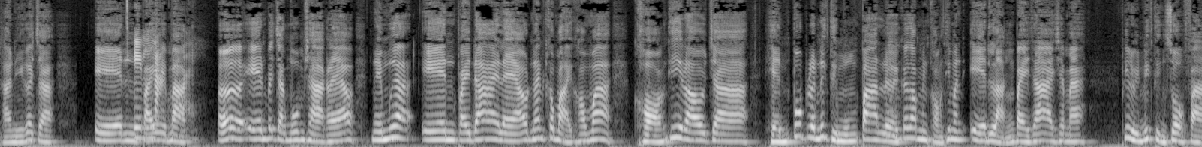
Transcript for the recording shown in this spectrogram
คราวนี้ก็จะเอ็นเอ็นไปหลังหมักไปเออเอ็นไปจากมุมฉากแล้ว ในเมื่อเอ็นไปได้แล้ว นั่นก็หมายความว่าของที่เราจะเห็นปุ๊บแล้วนึกถึงมุมป้านเลย ก็ต้องเป็นของที่มันเอ็นหลังไปได้ใช่ไหมพี่หลุยนึกถึงโซฟา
